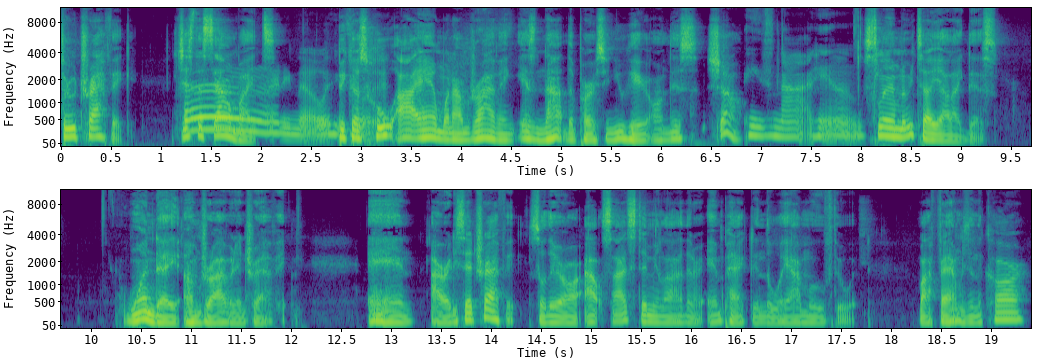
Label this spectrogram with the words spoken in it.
through traffic just the sound bites. I already know because who i am when i'm driving is not the person you hear on this show. He's not him. Slim, let me tell y'all like this. One day I'm driving in traffic and I already said traffic. So there are outside stimuli that are impacting the way I move through it. My family's in the car.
